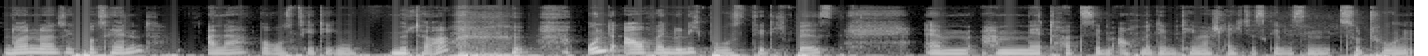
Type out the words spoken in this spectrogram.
99 Prozent aller berufstätigen Mütter. Und auch wenn du nicht berufstätig bist, ähm, haben wir trotzdem auch mit dem Thema schlechtes Gewissen zu tun.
